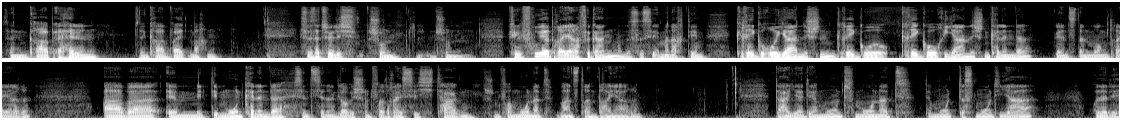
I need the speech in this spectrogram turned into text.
sein Grab erhellen, sein Grab weit machen. Es ist natürlich schon, schon viel früher, drei Jahre vergangen. Und das ist ja immer nach dem gregorianischen, Gregor, gregorianischen Kalender, wären es dann morgen drei Jahre. Aber ähm, mit dem Mondkalender sind es ja dann, glaube ich, schon vor 30 Tagen, schon vor einem Monat waren es dann drei Jahre. Da ja der Mondmonat, der Mond, das Mondjahr oder der,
